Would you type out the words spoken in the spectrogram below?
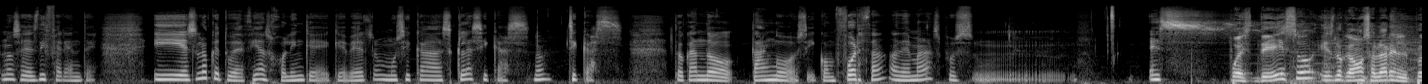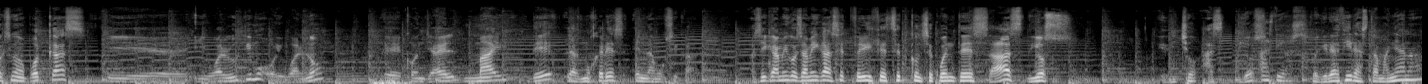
no sé, es diferente. Y es lo que tú decías, Jolín, que, que ver músicas clásicas, ¿no? Chicas, tocando tangos y con fuerza, además, pues mm, es... Pues de eso es lo que vamos a hablar en el próximo podcast, y, eh, igual el último o igual no, eh, con Yael May de Las Mujeres en la Música. Así que amigos y amigas, sed felices, sed consecuentes, adiós. He dicho adiós. Adiós. Pues quería decir hasta mañana,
